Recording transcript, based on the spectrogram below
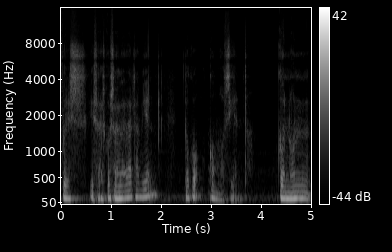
pues quizás cosas de la edad también, toco como siento, con un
